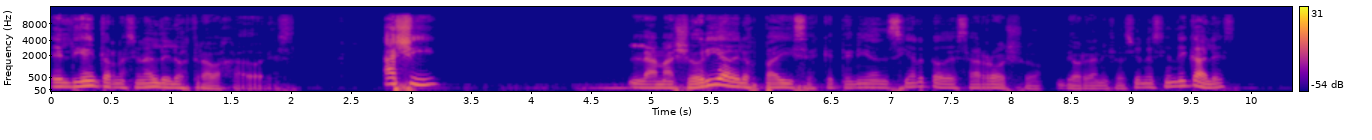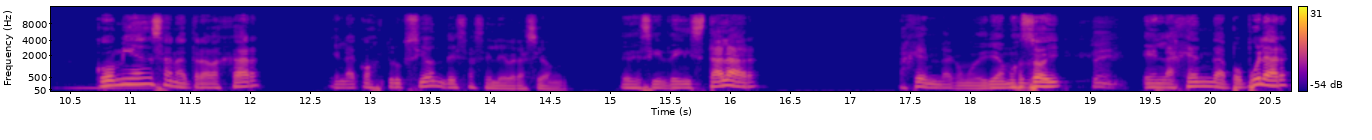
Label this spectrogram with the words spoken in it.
el Día Internacional de los Trabajadores. Allí, la mayoría de los países que tenían cierto desarrollo de organizaciones sindicales comienzan a trabajar en la construcción de esa celebración, es decir, de instalar agenda, como diríamos hoy, En la agenda popular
